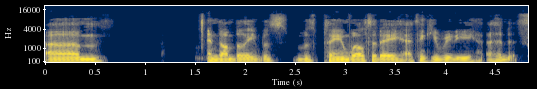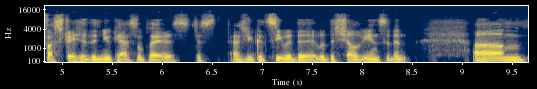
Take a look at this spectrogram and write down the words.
Um, and Ndombele was was playing well today. I think he really uh, frustrated the Newcastle players, just as you could see with the with the Shelvey incident. Um,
